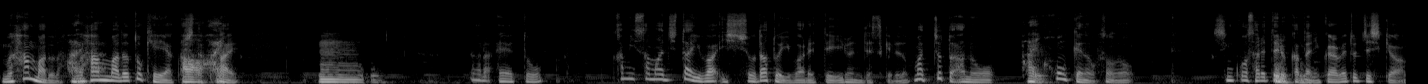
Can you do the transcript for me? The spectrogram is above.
ムハンマドだ。はいムハンマドと契約した。あはいはいうん。だから、えっ、と、神様自体は一緒だと言われているんですけれど、まあ、ちょっとあの、はい。本家のその、信仰されてる方に比べると知識は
